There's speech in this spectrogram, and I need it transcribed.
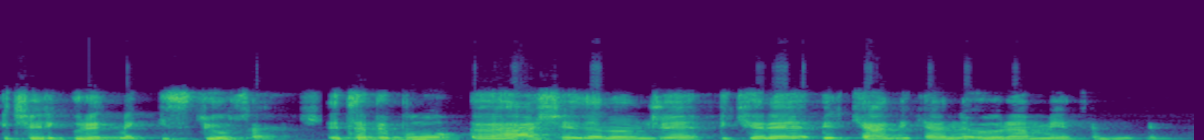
içerik üretmek istiyorsa eğer. E tabi bu e, her şeyden önce bir kere bir kendi kendine öğrenme yeteneği gerektiren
